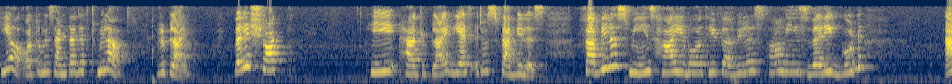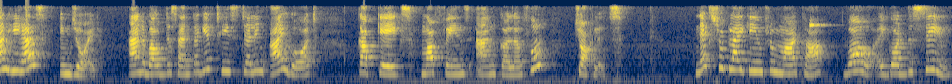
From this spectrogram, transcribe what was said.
किया और तुम्हें सेंटा गिफ्ट मिला? Reply very short he had replied yes it was fabulous फैब्यूलस मीन्स हाँ ये बहुत ही फैब्यूलस था मीन्स वेरी गुड एंड ही हैज enjoyed. And about the Santa gift, he is telling I got cupcakes, muffins, and colorful chocolates. Next reply came from Martha. Wow, I got the same.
